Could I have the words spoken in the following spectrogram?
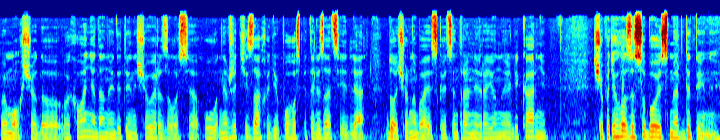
вимог щодо виховання даної дитини, що виразилося у невжитті заходів по госпіталізації для до Чорнобаївської центральної районної лікарні, що потягло за собою смерть дитини.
